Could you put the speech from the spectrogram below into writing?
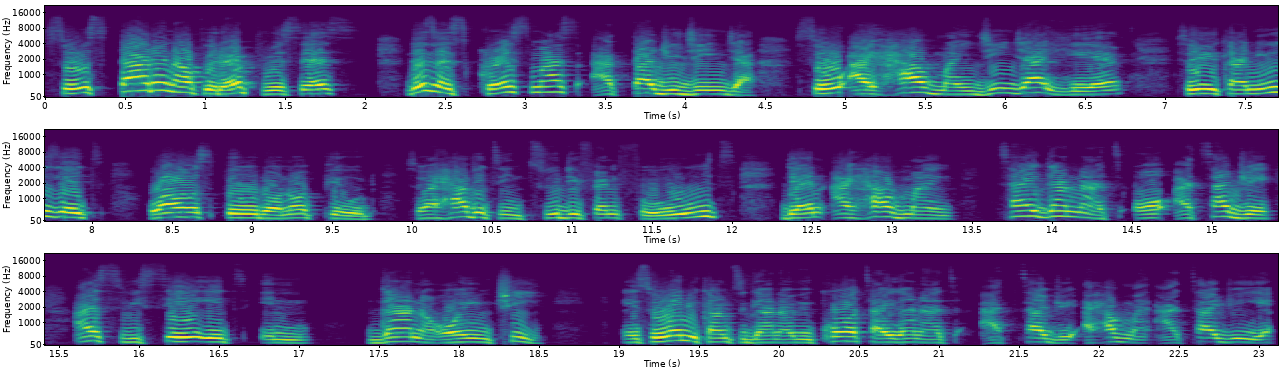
So starting up with the process, this is Christmas Ataju ginger. So I have my ginger here so you can use it while peeled or not peeled. So I have it in two different folds. Then I have my tiger nut or atadwe as we say it in Ghana or in Twi. And so when you come to Ghana, we call tiger nut atadwe. I have my atadwe here.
